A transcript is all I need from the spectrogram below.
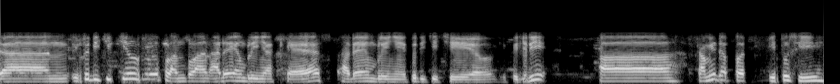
Dan itu dicicil tuh pelan-pelan. Ada yang belinya cash ada yang belinya itu dicicil gitu. Jadi uh, kami dapat itu sih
